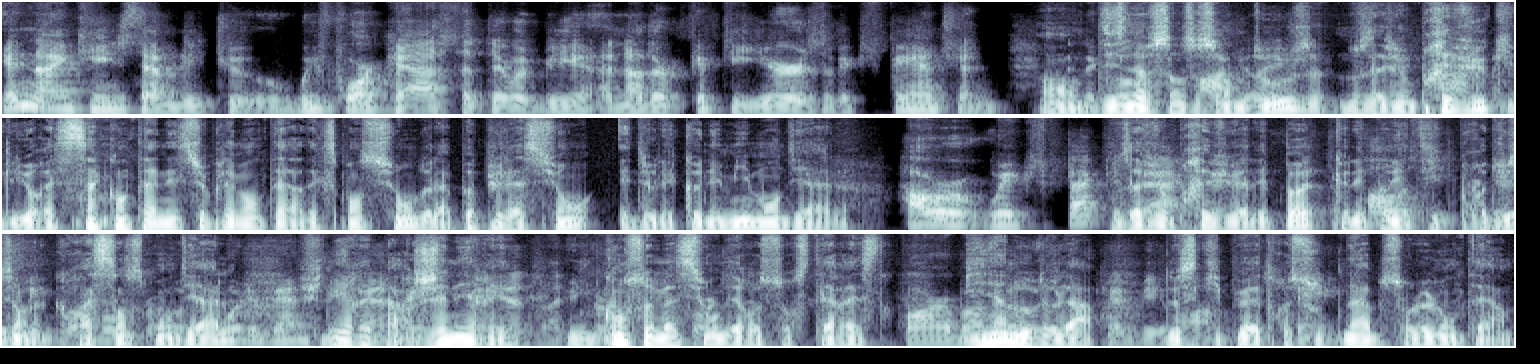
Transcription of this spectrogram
In 1972, we forecast that there would be another 50 years of expansion. En 1972, nous avions prévu qu'il y aurait 50 années supplémentaires d'expansion de la population et de l'économie mondiale. Nous avions prévu à l'époque que les politiques produisant la croissance mondiale finiraient par générer une consommation des ressources terrestres bien au-delà de ce qui peut être soutenable sur le long terme.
